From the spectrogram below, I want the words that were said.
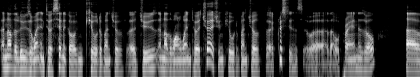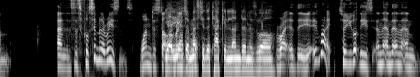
another loser went into a synagogue and killed a bunch of uh, Jews. Another one went into a church and killed a bunch of uh, Christians uh, that were praying as well. Um, and this is for similar reasons. One to start. yeah, a you had the war. masjid attack in London as well. Right, the right. So you got these, and and and, and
